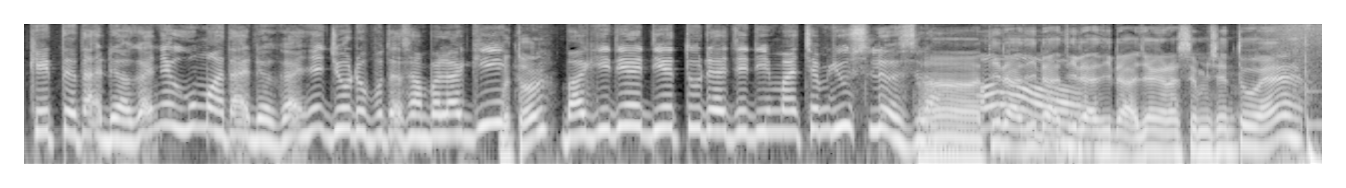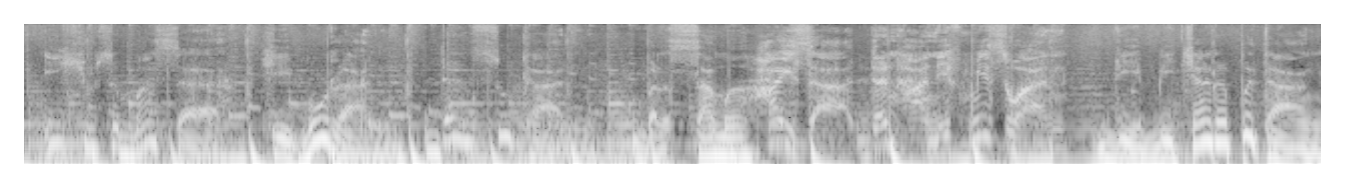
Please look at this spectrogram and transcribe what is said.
kereta tak ada, agaknya rumah tak ada, agaknya jodoh pun tak sampai lagi. Betul. Bagi dia dia tu dah jadi macam useless lah. Ha, tidak, Ah. tidak, tidak, tidak. Jangan rasa macam tu eh. Isu semasa, hiburan dan sukan bersama Haiza dan Hanif Miswan di Bicara Petang,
